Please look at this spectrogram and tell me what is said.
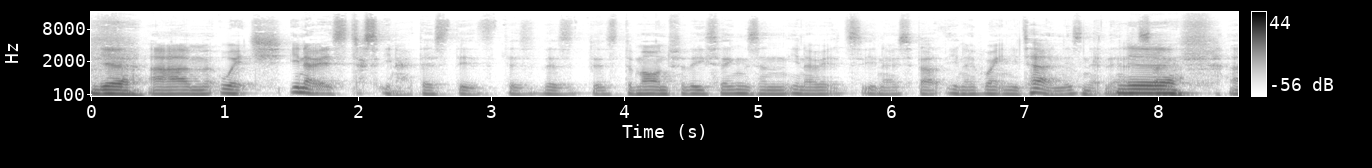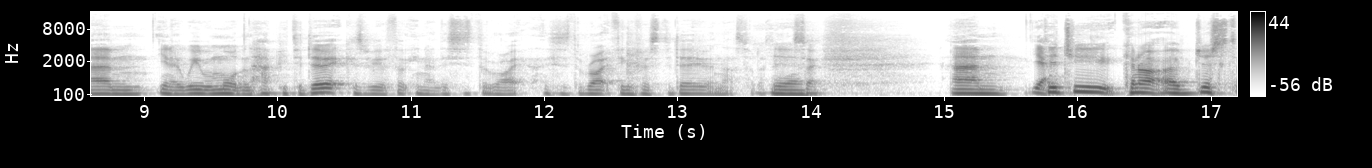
Yeah. Um, which you know, it's just you know, there's there's there's there's there's demand for these things, and you know, it's you know, it's about you know waiting your turn, isn't it? Yeah. So, um, you know, we were more than happy to do it because we thought, you know, this is the right this is the right thing for us to do, and that sort of thing. Yeah. So, um, yeah. Did you? Can I? I just.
